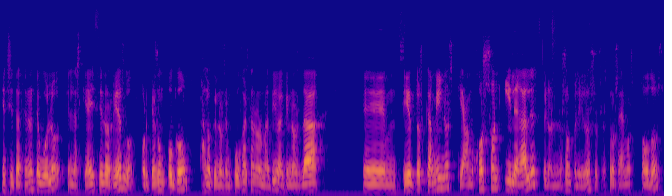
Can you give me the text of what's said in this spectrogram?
en situaciones de vuelo en las que hay cero riesgo, porque es un poco a lo que nos empuja esta normativa, que nos da Em, ciertos caminos que a lo mejor son ilegales, pero no son peligrosos, esto lo sabemos todos,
